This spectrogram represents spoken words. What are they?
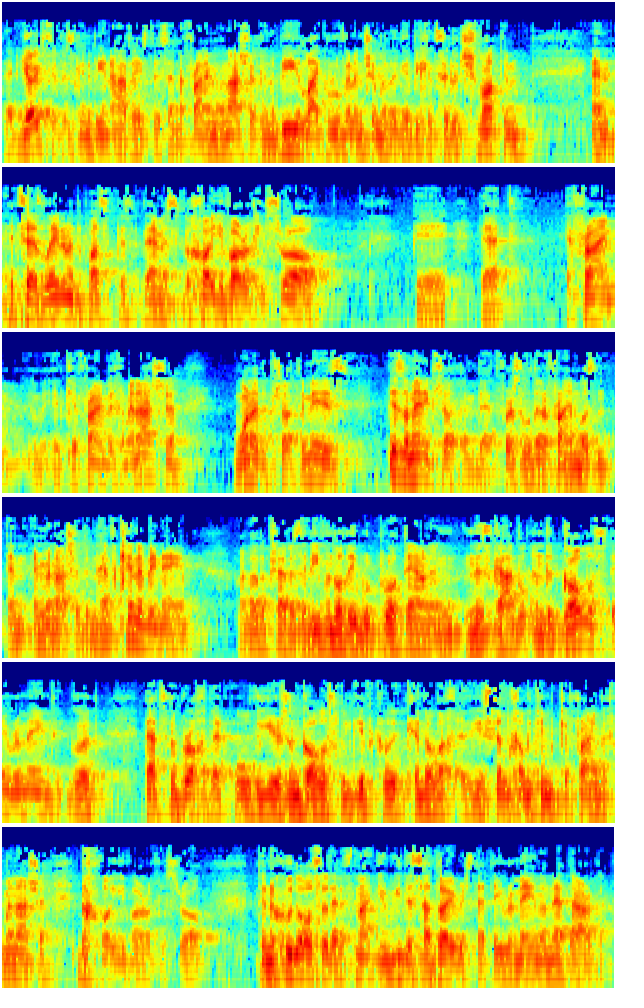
that Yosef is going to be an Aves, and Ephraim and Menashe are going to be like Reuven and Shimon, they're going to be considered Shvotim. And it says later in the pasuk "B'chol Yivarach Yisrael" uh, that Ephraim, Ephraim Menashe. One of the pshatim is there's a many pshatim that first of all that Ephraim wasn't and, and Menashe didn't have kinna b'neim. Another pshat is that even though they were brought down in Nizgadol in the Golos, they remained good. That's the bracha that all the years in Golos we give kindalach uh, Yisimcha Likim Ephraim Menashe B'chol Yivarach Yisrael. The Nekuda also that it's not you read the Sadoiris that they remain on that darga.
